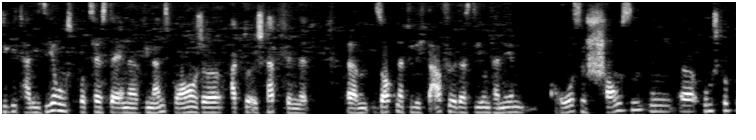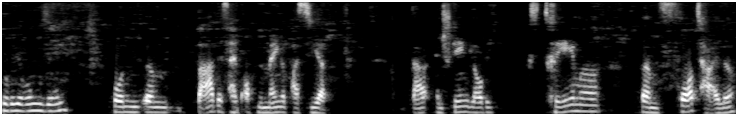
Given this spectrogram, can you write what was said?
Digitalisierungsprozess, der in der Finanzbranche aktuell stattfindet, ähm, sorgt natürlich dafür, dass die Unternehmen große Chancen in äh, Umstrukturierungen sehen und ähm, da deshalb auch eine Menge passiert. Da entstehen, glaube ich, extreme ähm, Vorteile,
